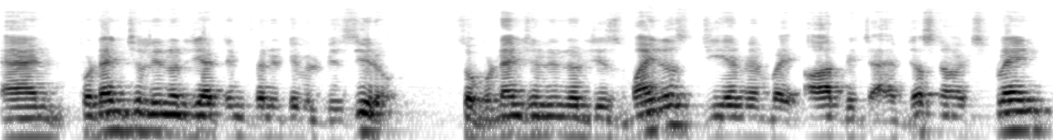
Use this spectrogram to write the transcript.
and potential energy at infinity will be zero. So potential energy is minus gmm by r which I have just now explained.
